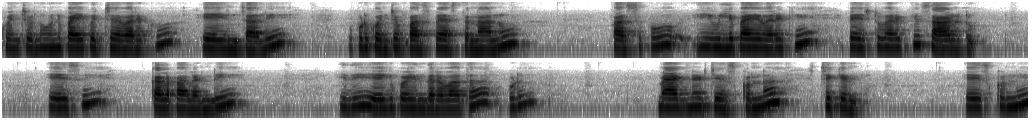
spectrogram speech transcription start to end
కొంచెం నూనె పైకి వచ్చే వరకు వేయించాలి. ఇప్పుడు కొంచెం పసుపు వేస్తున్నాను. పసుపు ఈ ఉల్లిపాయ వరకు పేస్ట్ వరకు సాల్ట్ వేసి కలపాలండి. ఇది వేగిపోయిన తర్వాత ఇప్పుడు మ్యాగ్నేట్ చేసుకున్న చికెన్ వేసుకుని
